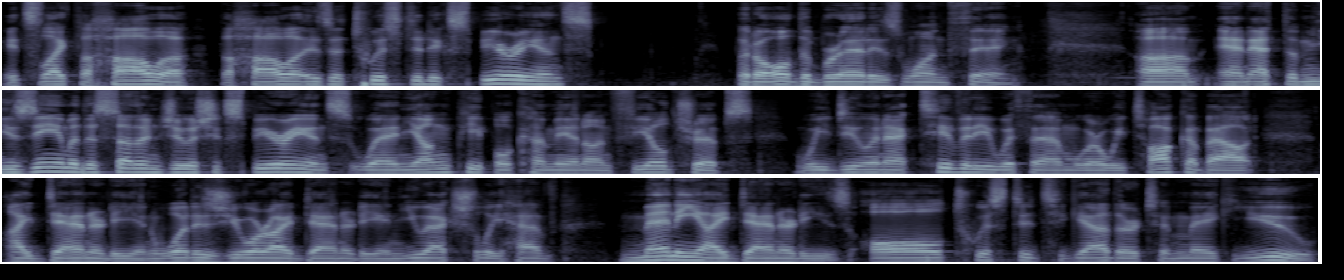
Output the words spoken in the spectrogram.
It's like the challah. The challah is a twisted experience, but all the bread is one thing. Um, and at the Museum of the Southern Jewish Experience, when young people come in on field trips, we do an activity with them where we talk about identity and what is your identity. And you actually have many identities all twisted together to make you.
